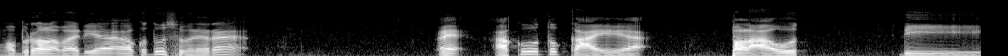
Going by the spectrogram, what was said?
Ngobrol sama dia, aku tuh sebenarnya eh aku tuh kayak pelaut di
